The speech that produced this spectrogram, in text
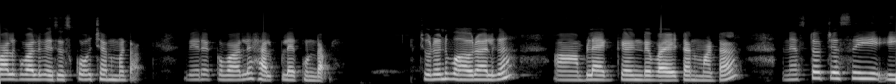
వాళ్ళకి వాళ్ళు వేసేసుకోవచ్చు అనమాట వేరే వాళ్ళే హెల్ప్ లేకుండా. చూడండి ఓవరాల్గా బ్లాక్ అండ్ వైట్ అనమాట నెక్స్ట్ వచ్చేసి ఈ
